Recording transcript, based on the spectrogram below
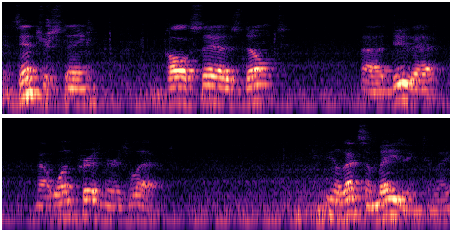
It's interesting. Paul says, "Don't uh, do that." Not one prisoner is left. You know that's amazing to me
